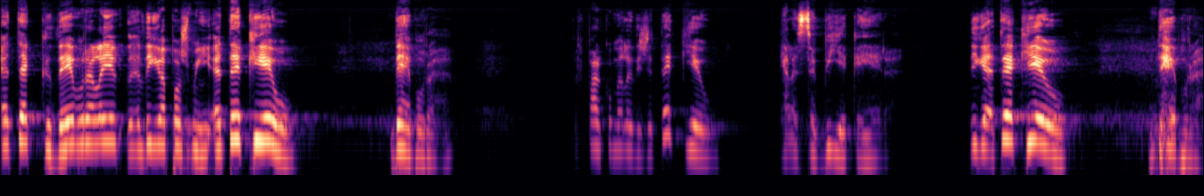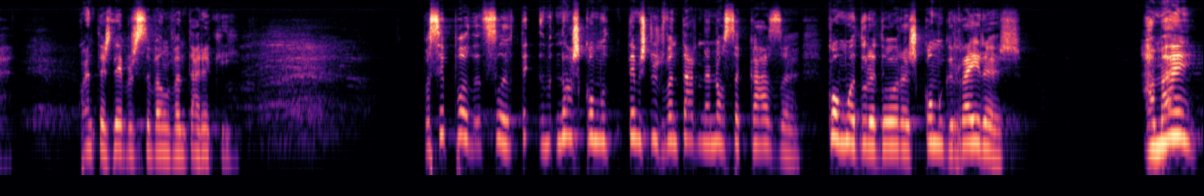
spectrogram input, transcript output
até que Débora, diga após mim, até que eu, Débora, repare como ela diz, até que eu, ela sabia quem era. Diga, até que eu, Débora. Quantas Déboras se vão levantar aqui? Você pode, nós como temos de nos levantar na nossa casa, como adoradoras, como guerreiras. Amém?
